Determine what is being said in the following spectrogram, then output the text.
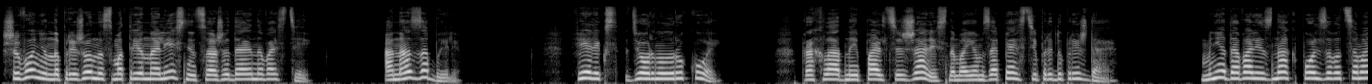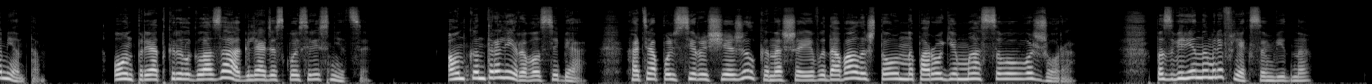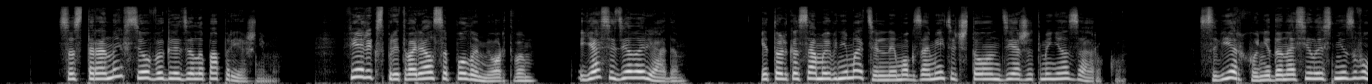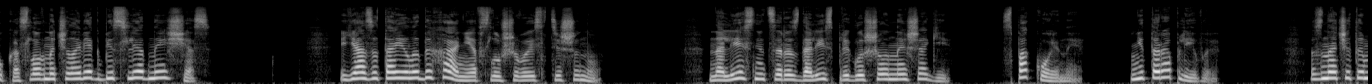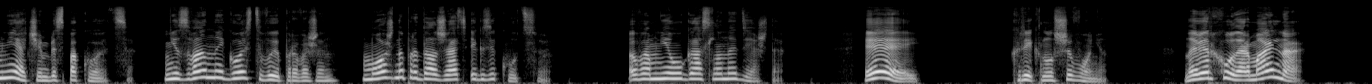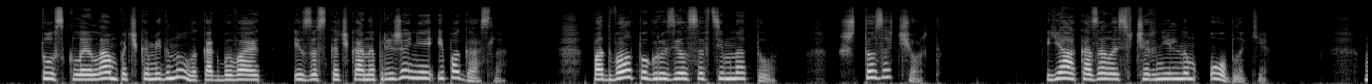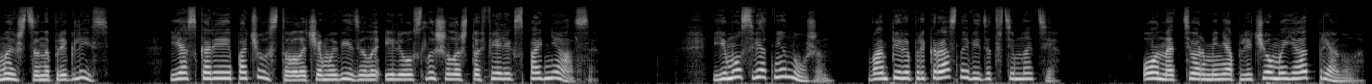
Шивонин напряженно смотрел на лестницу, ожидая новостей. О нас забыли. Феликс дернул рукой. Прохладные пальцы сжались на моем запястье, предупреждая. Мне давали знак пользоваться моментом. Он приоткрыл глаза, глядя сквозь ресницы. Он контролировал себя, хотя пульсирующая жилка на шее выдавала, что он на пороге массового жора. По звериным рефлексам видно. Со стороны все выглядело по-прежнему. Феликс притворялся полумертвым. Я сидела рядом. И только самый внимательный мог заметить, что он держит меня за руку. Сверху не доносилось ни звука, словно человек бесследно исчез. Я затаила дыхание, вслушиваясь в тишину. На лестнице раздались приглушенные шаги. Спокойные, неторопливые. Значит, им не о чем беспокоиться. Незваный гость выпровожен. Можно продолжать экзекуцию. Во мне угасла надежда. «Эй!» — крикнул Шивонин. «Наверху нормально?» Тусклая лампочка мигнула, как бывает, из-за скачка напряжения и погасла. Подвал погрузился в темноту. Что за чёрт? Я оказалась в чернильном облаке. Мышцы напряглись. Я скорее почувствовала, чем увидела или услышала, что Феликс поднялся. Ему свет не нужен. Вампиры прекрасно видят в темноте. Он оттер меня плечом, и я отпрянула.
